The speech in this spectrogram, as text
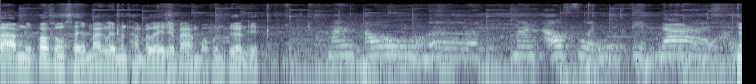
ลามเนี่ยพ่อสงสัยมากเลยมันทำอะไรได้บ้างบอกเพื่อนๆดิ มันเอาเออมันเอาฝุ่นติดได้ไหน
